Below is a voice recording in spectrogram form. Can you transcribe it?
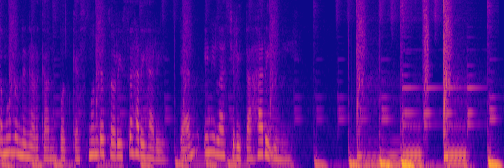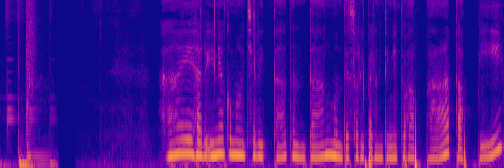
Kamu mendengarkan podcast Montessori sehari-hari dan inilah cerita hari ini. Hai, hari ini aku mau cerita tentang Montessori parenting itu apa, tapi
